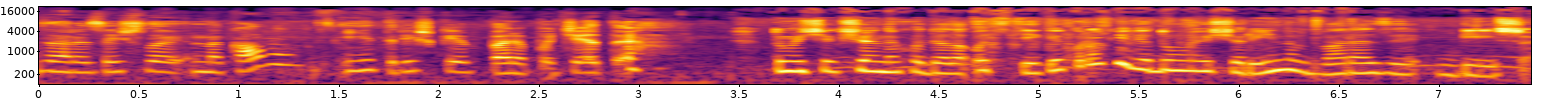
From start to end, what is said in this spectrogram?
зараз зайшли на каву і трішки перепочити. Тому що якщо я не ходила от стільки кроків, я думаю, що рівно в два рази більше.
